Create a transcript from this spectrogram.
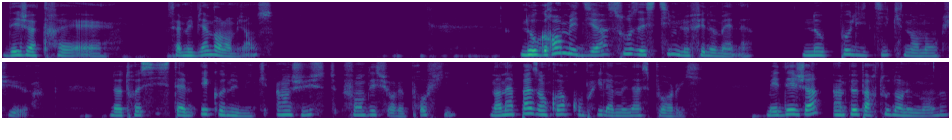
déjà très... Ça met bien dans l'ambiance. Nos grands médias sous-estiment le phénomène. Nos politiques n'en ont cure. Notre système économique injuste, fondé sur le profit, n'en a pas encore compris la menace pour lui. Mais déjà, un peu partout dans le monde,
